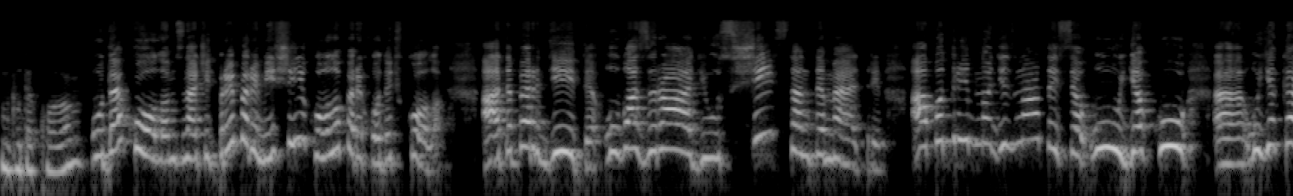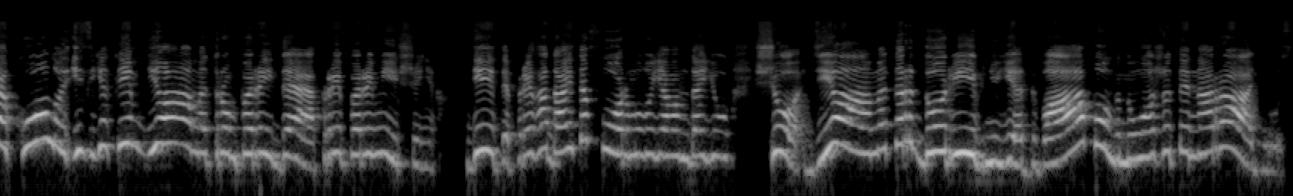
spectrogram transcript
Буде колом. Буде колом, значить, при переміщенні коло переходить в коло. А тепер, діти, у вас радіус 6 сантиметрів, а потрібно дізнатися, у, яку, е, у яке коло і з яким діаметром перейде при переміщенні. Діти, пригадайте формулу, я вам даю, що діаметр дорівнює 2 помножити на радіус.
